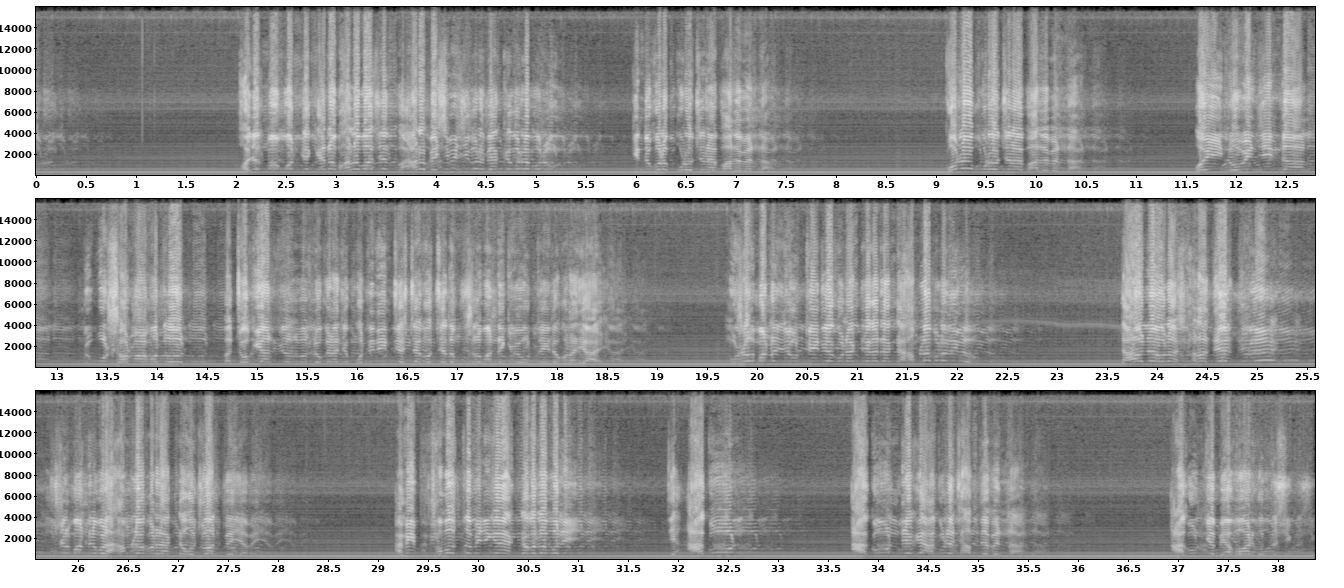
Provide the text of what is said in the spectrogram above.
হজরত মোহাম্মদকে কেন ভালোবাসেন? আরও বেশি বেশি করে ব্যাখ্যা করে বলুন। কিন্তু কোনো প্ররোচনায় পা না। কোনো প্ররোচনায় পা দেবেন না। ওই নবীন জিন্দাল নুপুর শর্মার মতন বা যোগী আদিত্যনাথের লোকেরা যে প্রতিদিন চেষ্টা করছে তো মুসলমানদের কীভাবে উত্তেজিত করা যায়? মুসলমানরা যদি উত্তেজিত কোন এক জায়গাতে একটা হামলা করে দিল, তাহলে ওরা সারা দেশ জুড়ে মুসলমানদের উপরে হামলা করার একটা অজুহাত পেয়ে যাবে। আমি সমস্ত মিটিং এ একটা কথা বলি, যে আগুন আগুন দেখে আগুনে ঝাঁপ দেবেন না। আগুনকে ব্যবহার করতে শিখুন।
